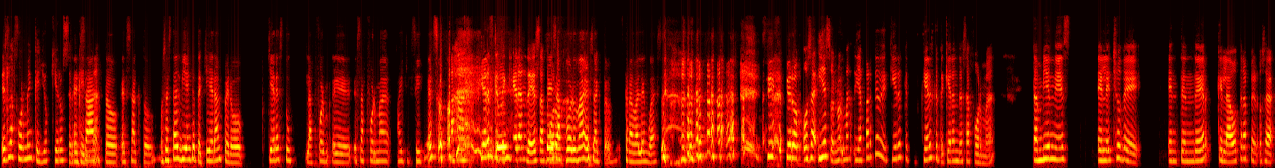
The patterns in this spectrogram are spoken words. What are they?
es la forma en que yo quiero ser exacto, Exacto, O sea, está bien que te quieran, pero ¿quieres tú la forma, eh, esa forma, ay, sí, eso. Ajá, quieres que te quieran de esa forma. De esa forma, exacto, trabalenguas. sí, pero, o sea, y eso, ¿no? Y aparte de quieres que, quieres que te quieran de esa forma, también es el hecho de entender que la otra, o sea,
